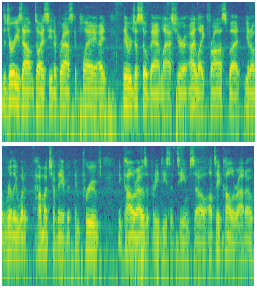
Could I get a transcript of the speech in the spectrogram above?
the jury's out until I see Nebraska play. I they were just so bad last year. I like Frost, but you know, really, what how much have they improved? I think Colorado's a pretty decent team, so I'll take Colorado,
